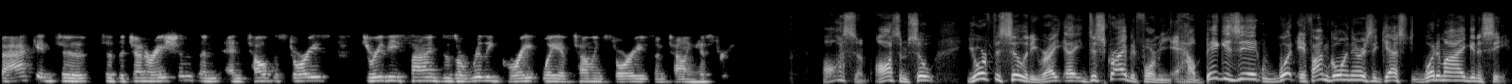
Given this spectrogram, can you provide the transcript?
back into to the generations and, and tell the stories through these signs is a really great way of telling stories and telling history. Awesome. Awesome. So your facility, right? Uh, describe it for me. How big is it? What if I'm going there as a guest, what am I going to see?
